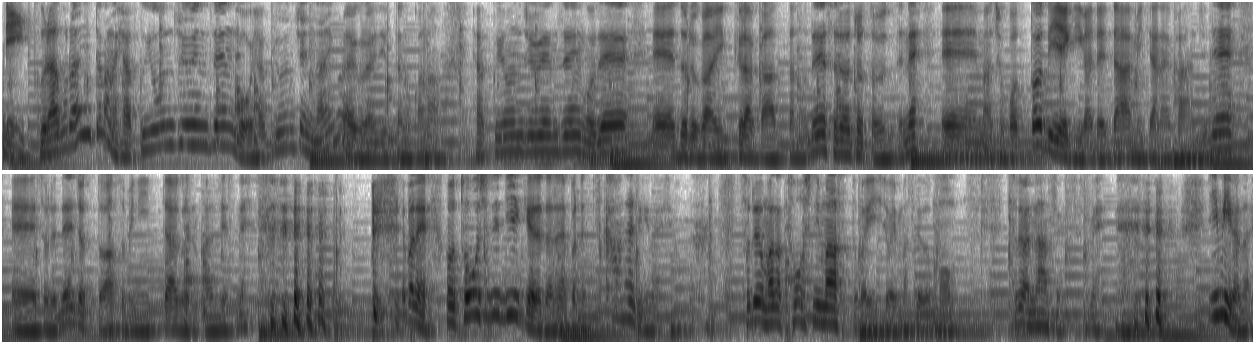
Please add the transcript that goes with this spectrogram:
で、いくらぐらい言ったかな ?140 円前後、140円ないぐらいぐらいで言ったのかな ?140 円前後で、えー、ドルがいくらかあったので、それをちょっと売ってね、えー、まあ、ちょこっと利益が出たみたいな感じで、えー、それでちょっと遊びに行ったぐらいの感じですね。やっぱね、投資で利益が出たら、ね、やっぱね、使わないといけないですよ。それをまた投資に回すとかいい人がいますけども、それはナンセンスですね。意味がない。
